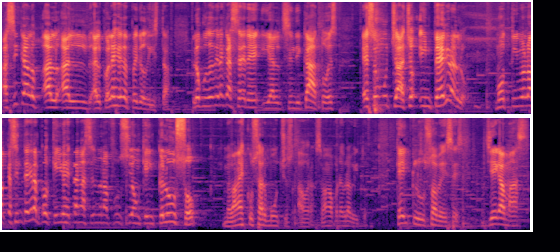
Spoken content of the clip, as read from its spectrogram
Así que al, colegio de periodistas, lo que ustedes tienen que hacer y al sindicato es, esos muchachos, intégrenlo, motívenlo a que se integren porque ellos están haciendo una función que incluso, me van a excusar muchos ahora, se van a poner bravitos, que incluso a veces llega más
